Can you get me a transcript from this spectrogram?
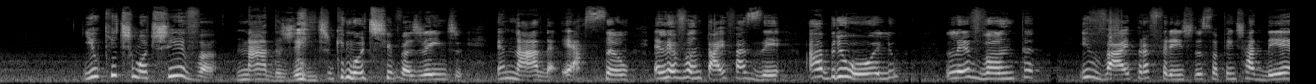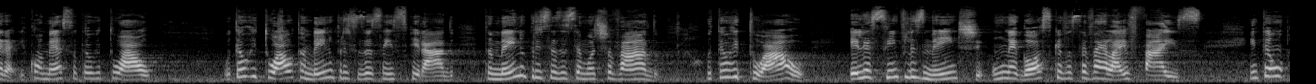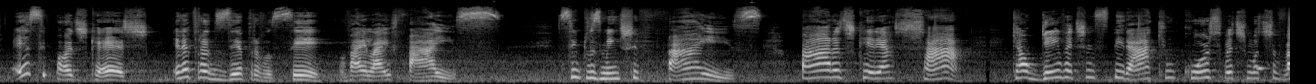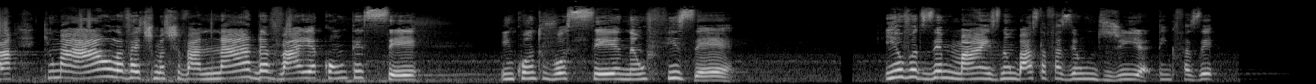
E o que te motiva? Nada, gente. O que motiva a gente é nada, é ação, é levantar e fazer. Abre o olho, levanta e vai para frente da sua penteadeira e começa o teu ritual. O teu ritual também não precisa ser inspirado, também não precisa ser motivado. O teu ritual, Ele é simplesmente um negócio que você vai lá e faz. Então, esse podcast, ele é para dizer para você, vai lá e faz. Simplesmente faz. Para de querer achar que alguém vai te inspirar, que um curso vai te motivar, que uma aula vai te motivar. Nada vai acontecer enquanto você não fizer. E eu vou dizer mais: não basta fazer um dia, tem que fazer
